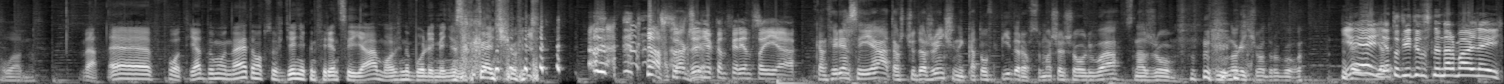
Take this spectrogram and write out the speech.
Ладно. Да. Э, вот, я думаю, на этом обсуждение конференции я можно более-менее заканчивать. Обсуждение конференции я. Конференция я, а также чудо-женщины, котов-пидоров, сумасшедшего льва с ножом и много чего другого. Ей, я- я тут единственный нормальный.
